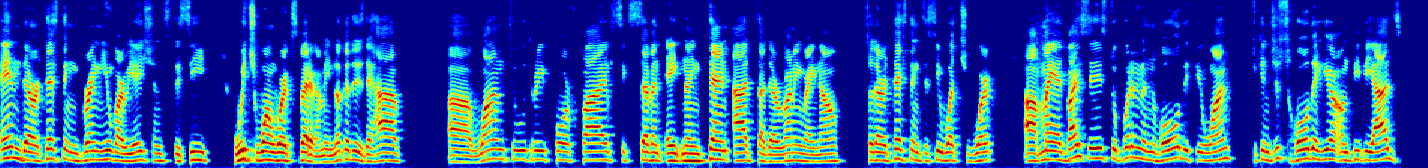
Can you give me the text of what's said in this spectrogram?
and they're testing brand new variations to see which one works better. I mean, look at this. They have uh, one, two, three, four, five, six, seven, eight, nine, ten ads that they're running right now. So they're testing to see what work. Uh, my advice is to put it on hold if you want. You can just hold it here on PiPiAds,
